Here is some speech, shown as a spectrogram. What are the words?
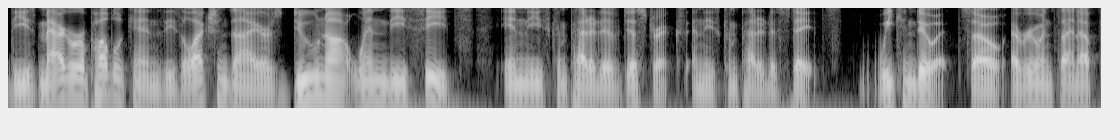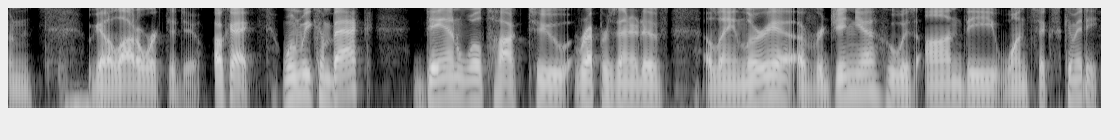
these MAGA Republicans, these election deniers, do not win these seats in these competitive districts and these competitive states. We can do it. So everyone sign up and we got a lot of work to do. Okay, when we come back, Dan will talk to Representative Elaine Luria of Virginia, who was on the 1 6 committee.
